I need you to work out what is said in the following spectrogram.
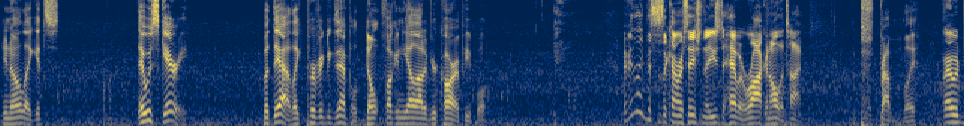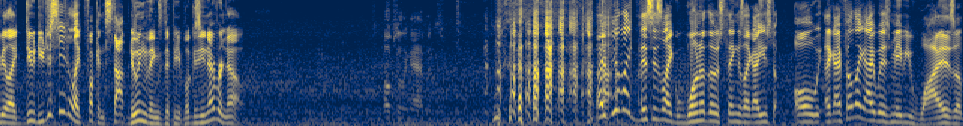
You know, like it's it was scary. But yeah, like perfect example. Don't fucking yell out of your car at people. I feel like this is a conversation I used to have with Rockin' all the time. Probably. Or I would be like, dude, you just need to like fucking stop doing things to people because you never know. Hope something happens. I feel like this is like one of those things like I used to always like I felt like I was maybe wise up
